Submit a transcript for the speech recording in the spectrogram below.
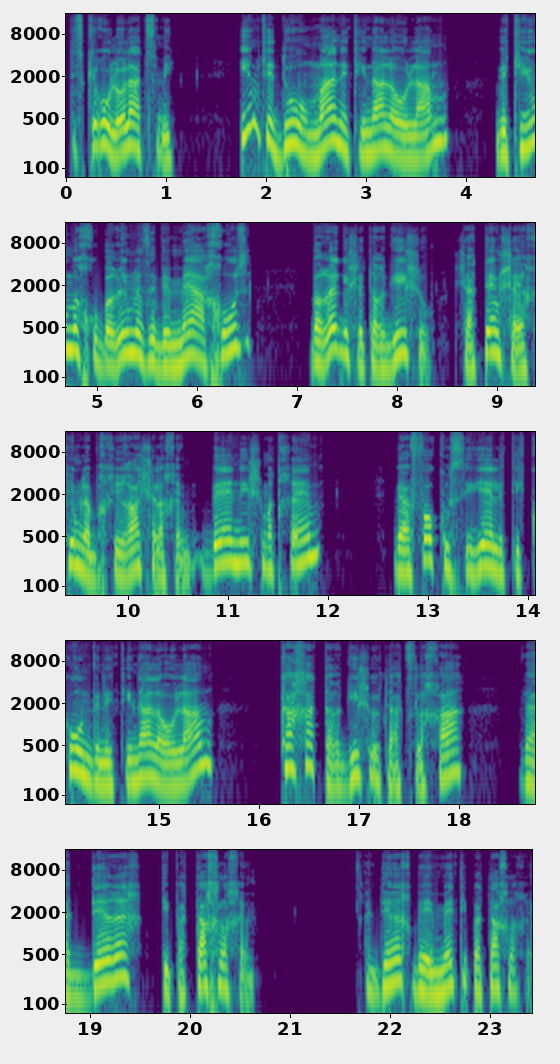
תזכרו, לא לעצמי. אם תדעו מה הנתינה לעולם, ותהיו מחוברים לזה ב-100%, ברגע שתרגישו שאתם שייכים לבחירה שלכם בנשמתכם, והפוקוס יהיה לתיקון ונתינה לעולם, ככה תרגישו את ההצלחה, והדרך תיפתח לכם. הדרך באמת תיפתח לכם,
